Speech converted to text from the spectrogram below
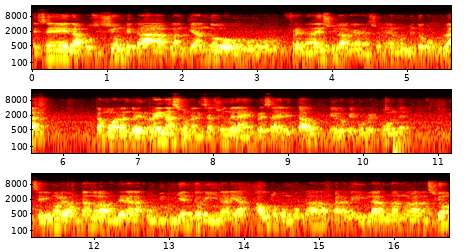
esa es la posición que está planteando Frenadeso y las organizaciones del movimiento popular. Estamos hablando de renacionalización de las empresas del Estado, que es lo que corresponde, y seguimos levantando la bandera de la constituyente originaria autoconvocada para legislar una nueva nación,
